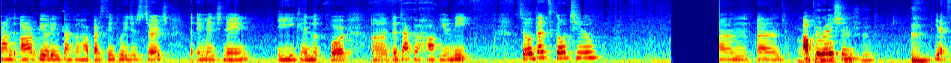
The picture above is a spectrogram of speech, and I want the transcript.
from our building Docker Hub by simply just search the image name. You can look for uh, the Docker Hub you need. So let's go to um, uh, operation. yes,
